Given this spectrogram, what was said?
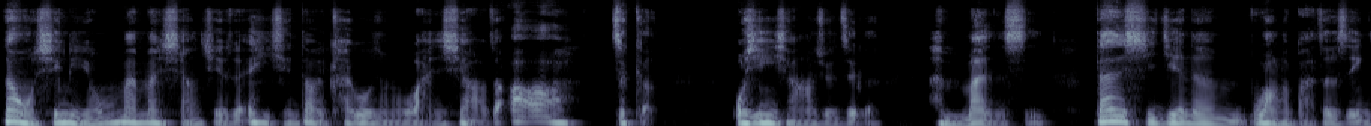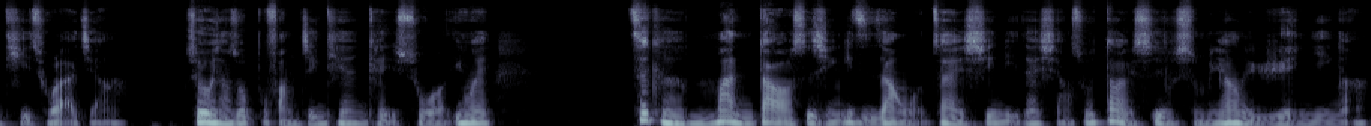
让我心里又慢慢想起来说，哎，以前到底开过什么玩笑？说哦哦，这个，我心里想到就是这个很慢事。但是席间呢，忘了把这个事情提出来讲，所以我想说，不妨今天可以说，因为这个慢到的事情一直让我在心里在想，说到底是有什么样的原因啊？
